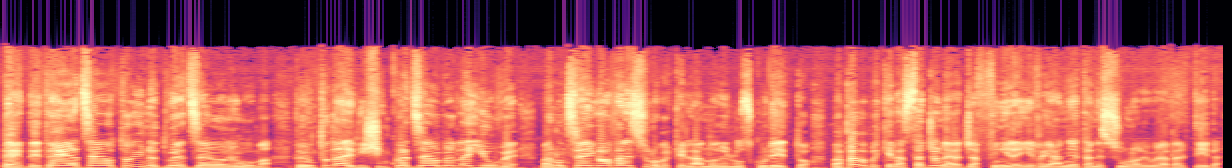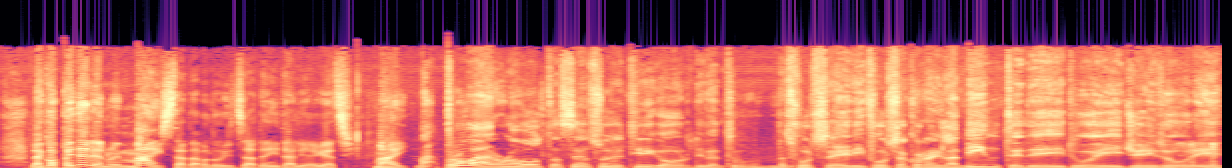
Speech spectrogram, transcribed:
perde 3-0 a Torino e 2-0 a Roma per un totale di 5-0 per la Juve ma non se ne ricorda nessuno perché è l'anno dello scudetto ma proprio perché la stagione era già finita non gli frega niente a nessuno di quella partita. La Coppa Italia non è mai stata valorizzata in Italia ragazzi mai. Ma provare una volta non so se ti ricordi forse eri forse ancora nella mente mente dei tuoi genitori,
